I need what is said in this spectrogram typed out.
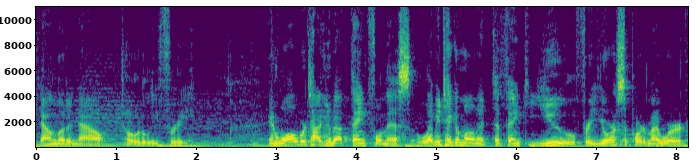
Download it now, totally free. And while we're talking about thankfulness, let me take a moment to thank you for your support of my work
